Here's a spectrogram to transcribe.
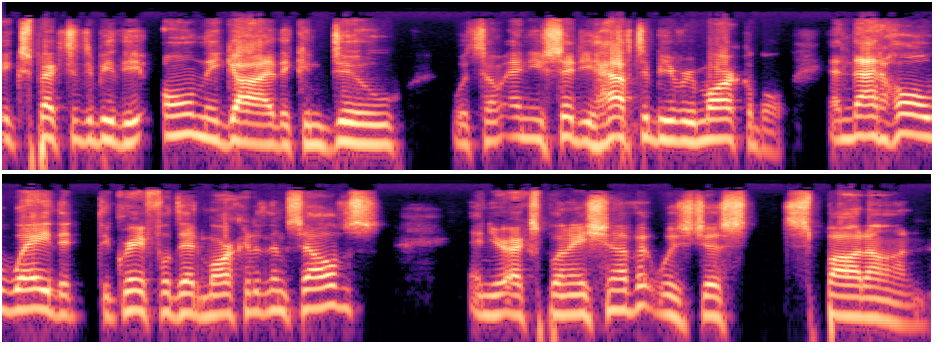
expected to be the only guy that can do with some. And you said you have to be remarkable. And that whole way that the Grateful Dead marketed themselves and your explanation of it was just spot on.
